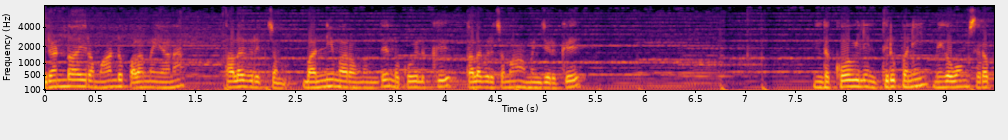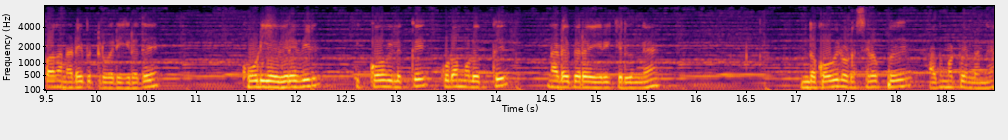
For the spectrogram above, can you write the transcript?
இரண்டாயிரம் ஆண்டு பழமையான தலவிருச்சம் வன்னி மரம் வந்து இந்த கோவிலுக்கு தலவிருச்சமாக அமைஞ்சிருக்கு. இந்த கோவிலின் திருப்பணி மிகவும் சிறப்பாக நடைபெற்று வருகிறது. கூடிய விரைவில் இக்கோவிலுக்கு குடமுழுக்கு நடைபெற இருக்கிறதுங்க. இந்த கோவிலோட சிறப்பு அது மட்டும் இல்லைங்க.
